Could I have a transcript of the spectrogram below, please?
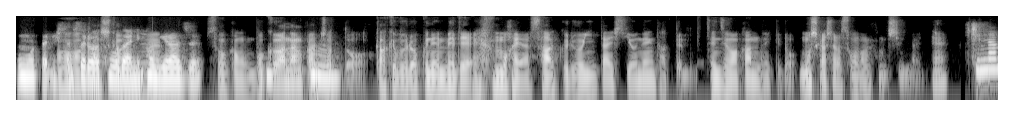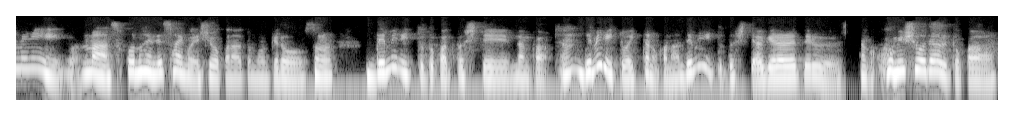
思ったりした。それは東大に限らず。そうかも。僕はなんかちょっと学部6年目で、もはやサークルを引退して4年経ってる。全然わかんないけど、もしかしたらそうなのかもしれないね。ちなみに、まあそこの辺で最後にしようかなと思うけど、そのデメリットとかとして、なんか、ん？デメリットは言ったのかな？デメリットとして挙げられてる、なんかコミュ障であるとか、うん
